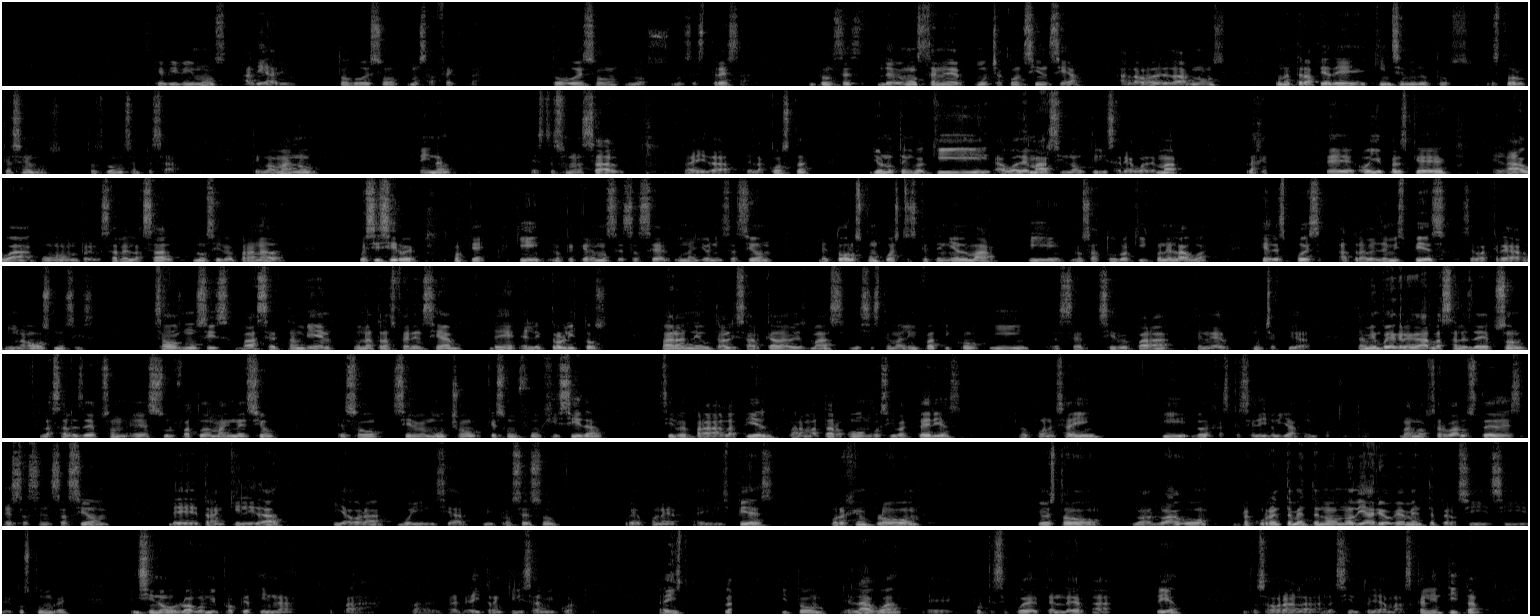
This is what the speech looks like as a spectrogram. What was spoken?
que vivimos a diario. Todo eso nos afecta, todo eso nos, nos estresa. Entonces debemos tener mucha conciencia a la hora de darnos una terapia de 15 minutos. Es todo lo que hacemos. Entonces vamos a empezar. Tengo a mano harina. Esta es una sal traída de la costa. Yo no tengo aquí agua de mar, sino utilizaría agua de mar. La gente dice, oye, pero es que el agua con regresarle la sal no sirve para nada. Pues sí sirve, porque aquí lo que queremos es hacer una ionización de todos los compuestos que tenía el mar y los saturo aquí con el agua que después a través de mis pies se va a crear una ósmosis. Esa ósmosis va a ser también una transferencia de electrolitos para neutralizar cada vez más mi sistema linfático y sirve para tener mucha actividad. También voy a agregar las sales de Epson. Las sales de Epson es sulfato de magnesio. Eso sirve mucho, que es un fungicida sirve para la piel, para matar hongos y bacterias. Lo pones ahí y lo dejas que se diluya un poquito. Van a observar ustedes esa sensación de tranquilidad y ahora voy a iniciar mi proceso. Voy a poner ahí mis pies. Por ejemplo, yo esto lo, hago recurrentemente, no, no diario obviamente, pero sí, sí de costumbre. Y si no, lo hago en mi propia tina para, para ahí tranquilizar mi cuerpo. Ahí quito el agua eh, porque se puede tender a fría. Entonces ahora la, la, siento ya más calientita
